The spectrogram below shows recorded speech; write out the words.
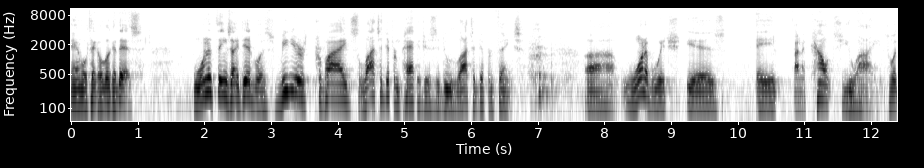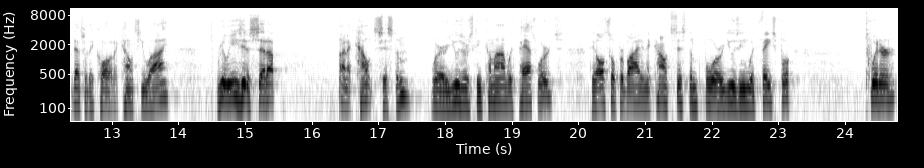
and we'll take a look at this. One of the things I did was Meteor provides lots of different packages to do lots of different things. Uh, one of which is a, an accounts UI. What, that's what they call it, accounts UI. It's really easy to set up an account system where users can come on with passwords. They also provide an account system for using with Facebook, Twitter,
